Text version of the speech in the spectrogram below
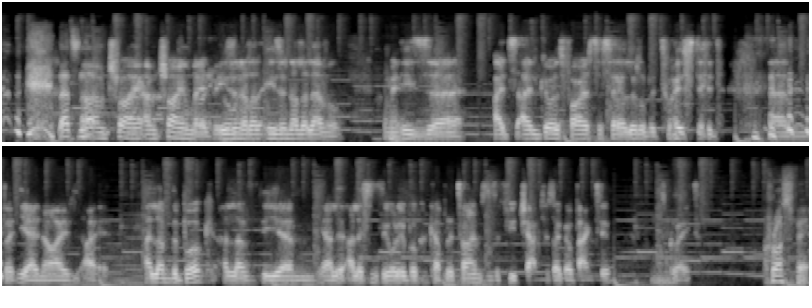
That's No, not. I'm trying. I'm trying, mate. But he's another. He's another level. I mean, he's. Uh, I'd. I'd go as far as to say a little bit twisted. Um, but yeah, no. I, I. I love the book. I love the. Um, yeah, I, li- I listened to the audiobook a couple of times. There's a few chapters I go back to. It's Nice. great. CrossFit.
